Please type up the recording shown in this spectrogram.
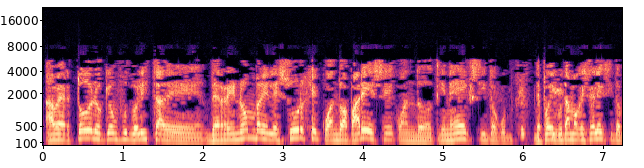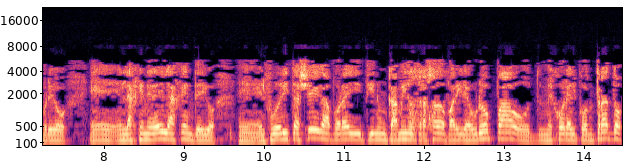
a ver, todo lo que a un futbolista de, renombre le surge cuando aparece, cuando tiene éxito, después discutamos qué es el éxito, pero digo, eh, en la generalidad de la gente, digo, eh, el futbolista llega, por ahí tiene un camino trazado para ir a Europa o mejora el contrato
